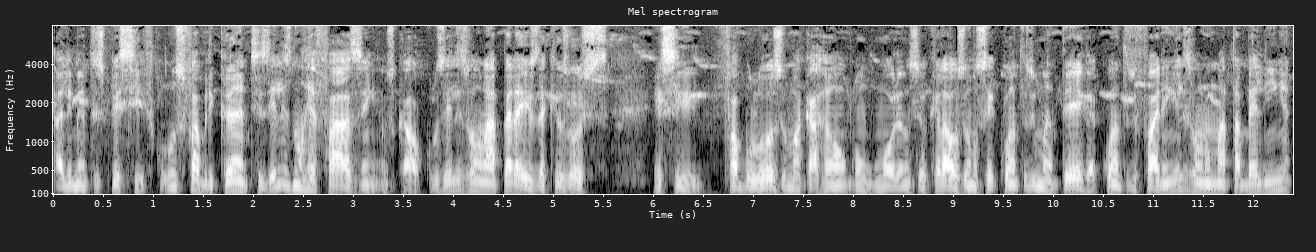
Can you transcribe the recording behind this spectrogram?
alimento específico. Os fabricantes, eles não refazem os cálculos, eles vão lá, peraí, isso daqui usou esse fabuloso macarrão com molho não sei o que lá, usou não sei quanto de manteiga, quanto de farinha, eles vão numa tabelinha,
